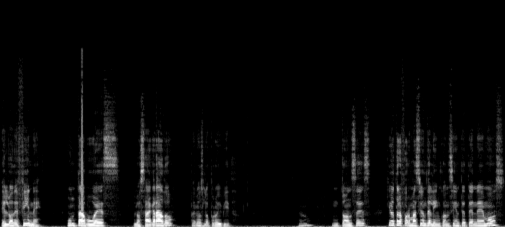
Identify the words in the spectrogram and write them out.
él lo define, un tabú es lo sagrado, pero es lo prohibido. Entonces, ¿qué otra formación del inconsciente tenemos?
